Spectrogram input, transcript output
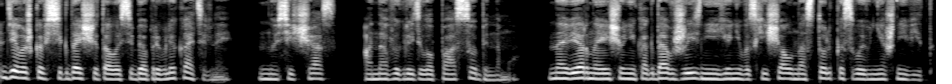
Девушка всегда считала себя привлекательной, но сейчас она выглядела по-особенному. Наверное, еще никогда в жизни ее не восхищал настолько свой внешний вид.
